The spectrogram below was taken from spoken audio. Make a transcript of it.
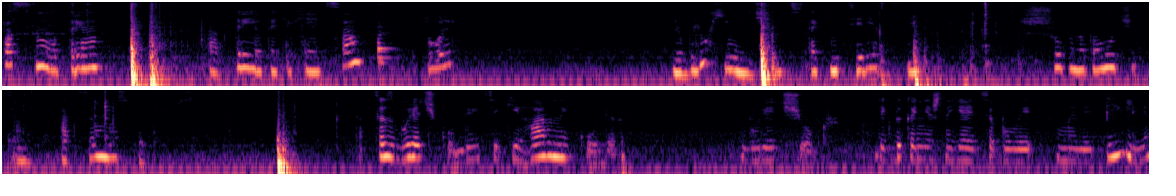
Посмотрим. Так, три вот этих яйца, соль. Люблю химичить, так интересно. Що воно получиться? Так, це у нас уксус. Так, це з бурячком. Дивіться, який гарний колір. Бурячок. Якби, звісно, яйця були у мене білі,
